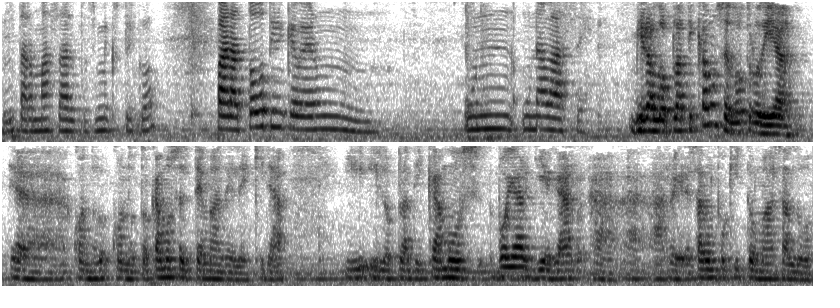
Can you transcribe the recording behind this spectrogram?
estar más alto, ¿sí me explico? Para todo tiene que haber un, una base? Mira, lo platicamos el otro día eh, cuando, cuando tocamos el tema de la equidad y, lo platicamos, voy a llegar a, regresar un poquito más a lo,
